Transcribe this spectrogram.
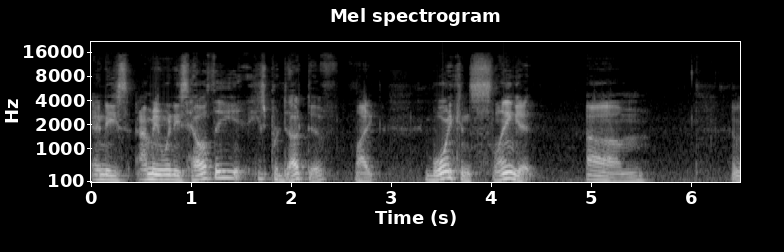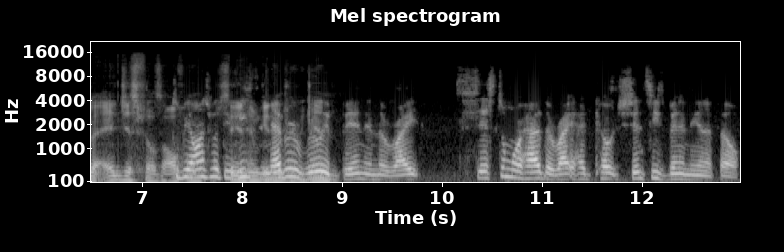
and he's, I mean, when he's healthy, he's productive. Like, boy can sling it. Um, but it just feels awful. To be honest with you, he's never really again. been in the right system or had the right head coach since he's been in the NFL.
